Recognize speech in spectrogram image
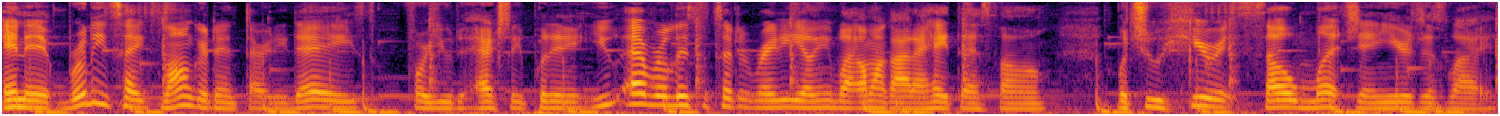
And it really takes longer than 30 days for you to actually put it in. You ever listen to the radio and you're like, oh my God, I hate that song. But you hear it so much and you're just like,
